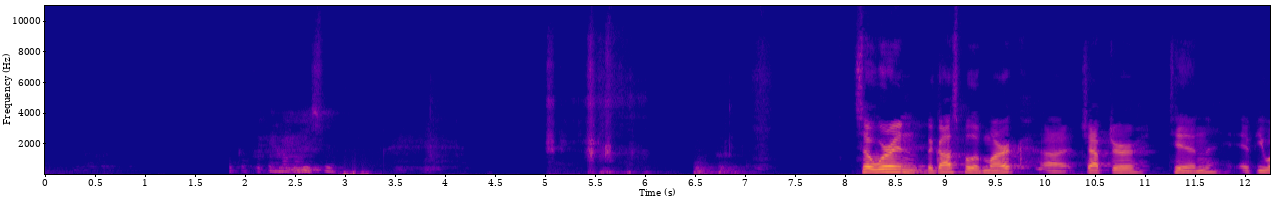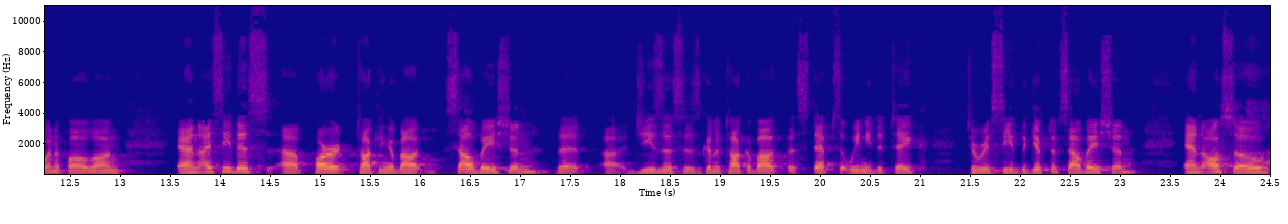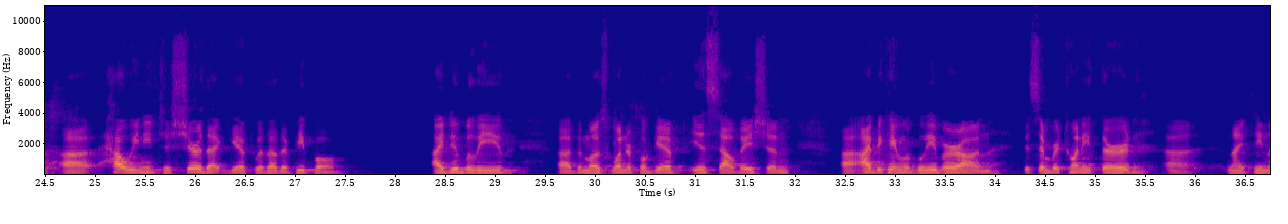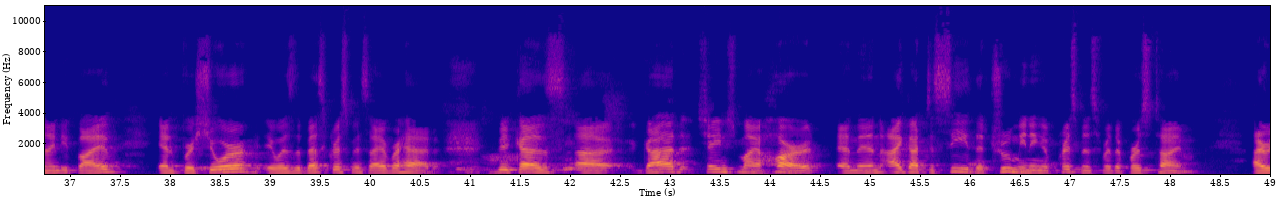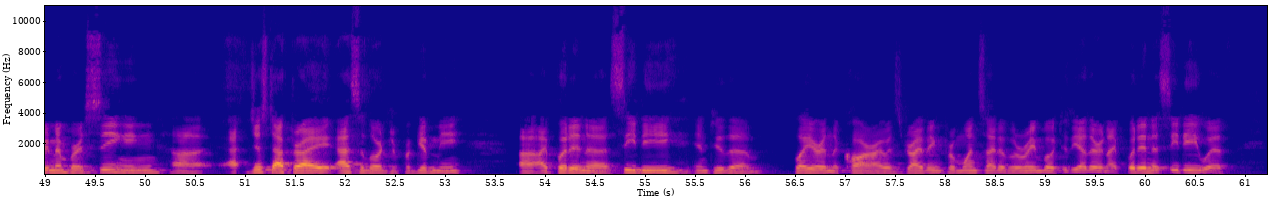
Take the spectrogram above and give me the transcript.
So we're in the Gospel of Mark, uh, chapter 10, if you want to follow along. And I see this uh, part talking about salvation, that uh, Jesus is going to talk about the steps that we need to take to receive the gift of salvation, and also uh, how we need to share that gift with other people. I do believe uh, the most wonderful gift is salvation. Uh, I became a believer on December 23rd, 1995 and for sure, it was the best Christmas I ever had because uh, God changed my heart, and then I got to see the true meaning of Christmas for the first time. I remember singing uh, just after I asked the Lord to forgive me. Uh, I put in a CD into the player in the car. I was driving from one side of a rainbow to the other, and I put in a CD with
